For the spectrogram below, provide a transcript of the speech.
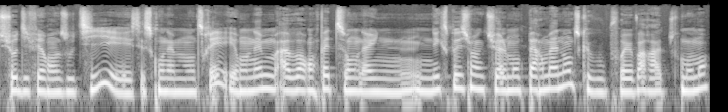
sur différents outils et c'est ce qu'on aime montrer. Et on aime avoir, en fait, on a une, une exposition actuellement permanente que vous pourrez voir à tout moment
